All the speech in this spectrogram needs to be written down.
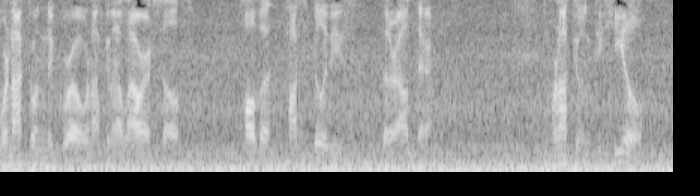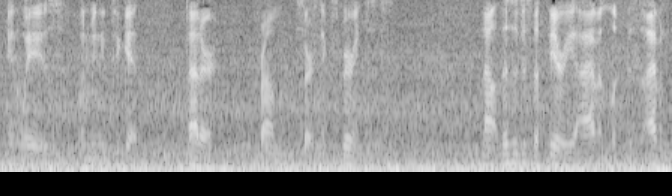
we're not going to grow. We're not going to allow ourselves all the possibilities that are out there. And we're not going to heal in ways when we need to get better from certain experiences. Now, this is just a theory. I haven't looked this I haven't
